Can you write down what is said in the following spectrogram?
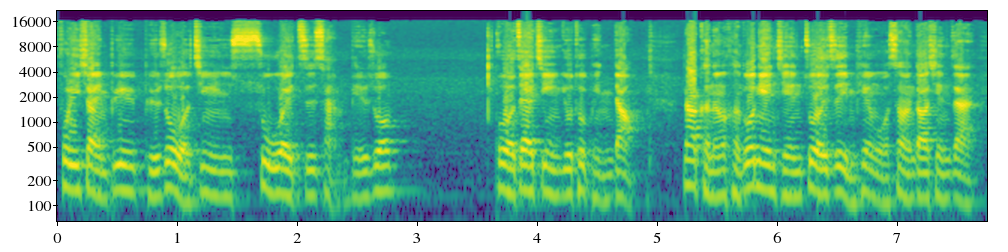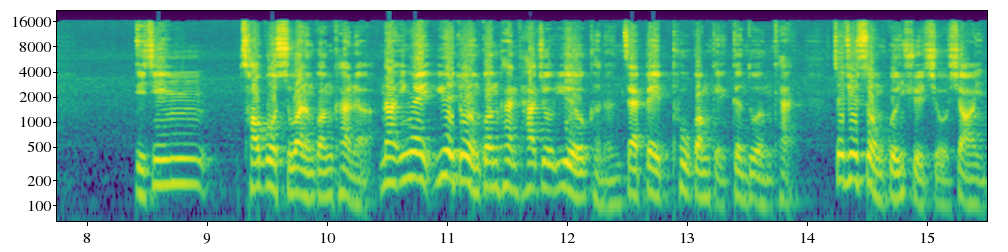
复利效应，比比如说我经营数位资产，比如说我在经营 YouTube 频道，那可能很多年前做一支影片，我上传到现在已经。超过十万人观看了，那因为越多人观看，它就越有可能再被曝光给更多人看，这就是这种滚雪球效应。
